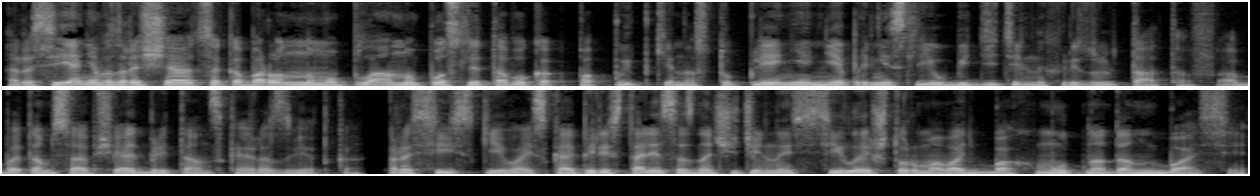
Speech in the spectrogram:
Россияне возвращаются к оборонному плану после того, как попытки наступления не принесли убедительных результатов. Об этом сообщает британская разведка. Российские войска перестали со значительной силой штурмовать Бахмут на Донбассе.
